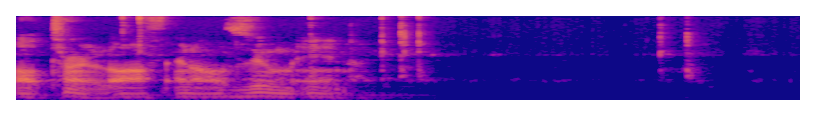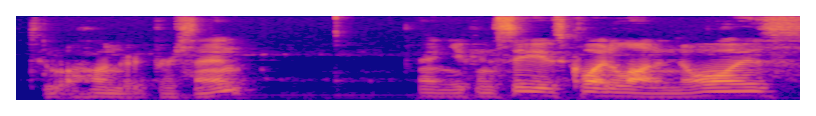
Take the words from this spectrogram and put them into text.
I'll turn it off and I'll zoom in to 100%. And you can see there's quite a lot of noise.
